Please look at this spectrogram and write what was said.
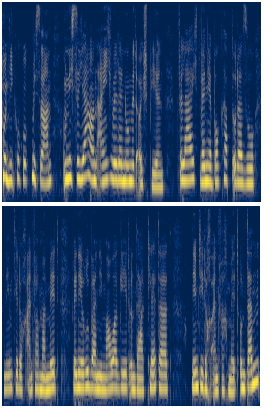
Und Nico guckt mich so an und ich so, ja, und eigentlich will der nur mit euch spielen. Vielleicht, wenn ihr Bock habt oder so, nehmt ihr doch einfach mal mit. Wenn ihr rüber an die Mauer geht und da klettert, nehmt die doch einfach mit. Und dann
